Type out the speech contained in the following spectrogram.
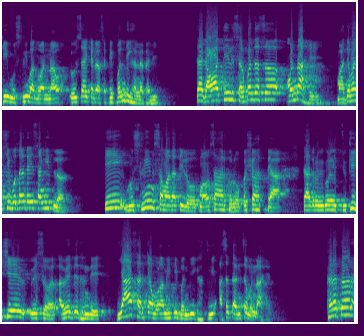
की मुस्लिम बांधवांना व्यवसाय करण्यासाठी बंदी घालण्यात आली. त्या गावातील सरपंचाचं म्हणणं आहे माध्यमाशी बोलताना त्यांनी सांगितलं की मुस्लिम समाजातील लोक मांसाहार करून पशुहत्या त्याचबरोबर वेगवेगळे चुकीचे व्यसन अवैध धंदे यासारख्यामुळे आम्ही ती बंदी घातली असं त्यांचं म्हणणं आहे. खरं तर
